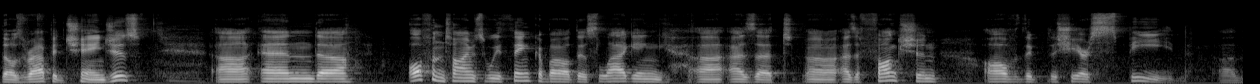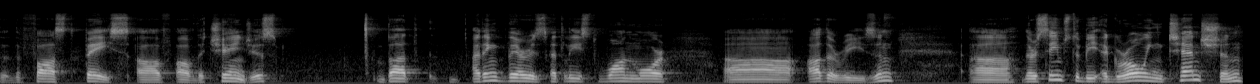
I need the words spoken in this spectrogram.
those rapid changes. Uh, and uh, oftentimes we think about this lagging uh, as, a, uh, as a function of the, the sheer speed, uh, the, the, fast pace of, of the changes. But I think there is at least one more uh, other reason. there seems to be a growing tension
